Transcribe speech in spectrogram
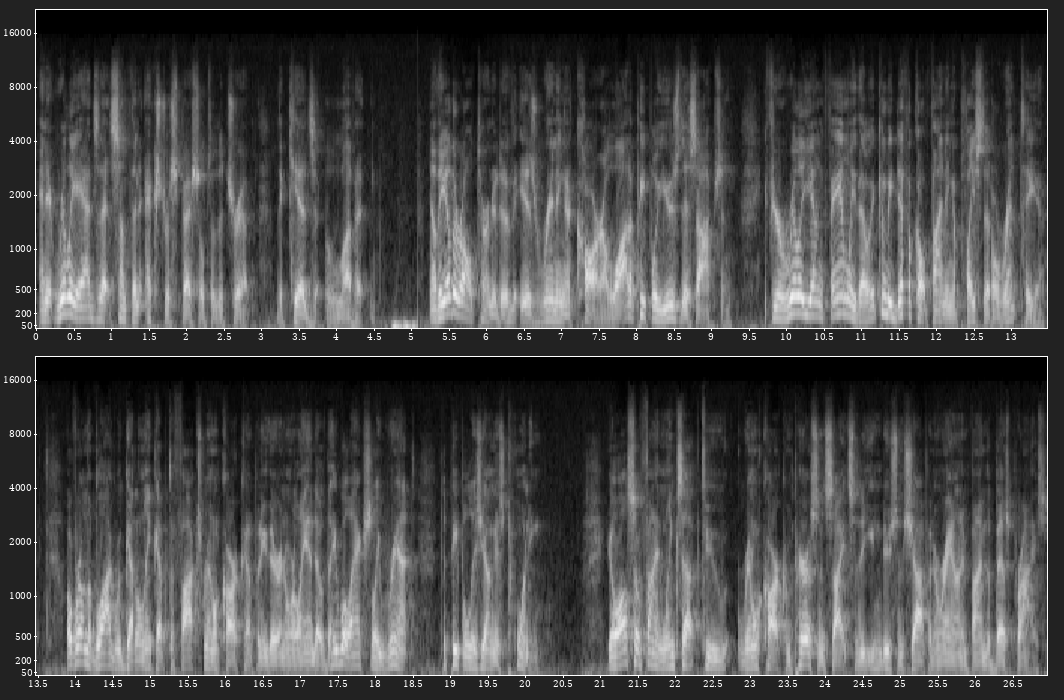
And it really adds that something extra special to the trip. The kids love it. Now the other alternative is renting a car. A lot of people use this option. If you're a really young family though, it can be difficult finding a place that'll rent to you. Over on the blog, we've got a link up to Fox Rental Car Company there in Orlando. They will actually rent to people as young as 20. You'll also find links up to rental car comparison sites so that you can do some shopping around and find the best price.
